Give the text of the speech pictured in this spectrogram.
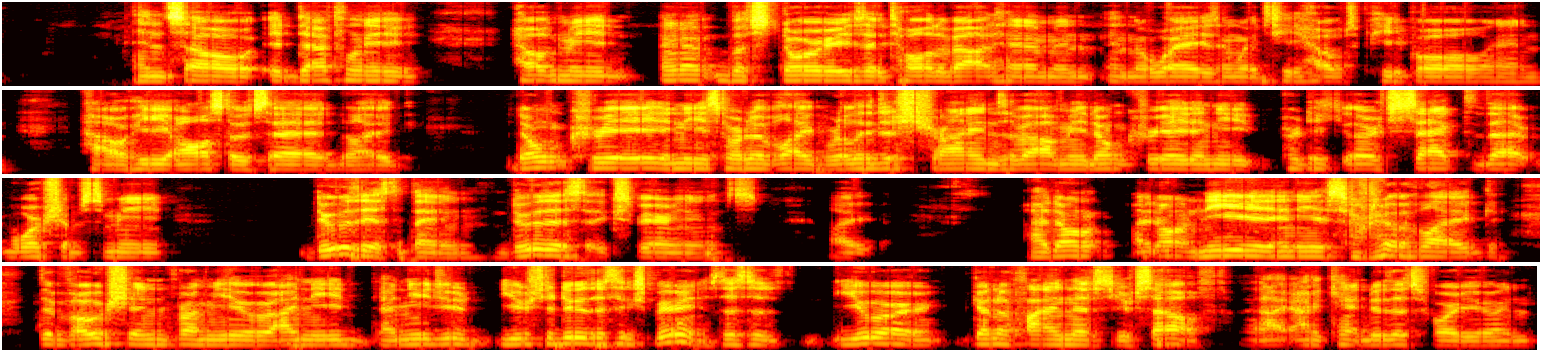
and so it definitely helped me. And the stories they told about him and, and the ways in which he helped people, and how he also said, like, don't create any sort of like religious shrines about me. Don't create any particular sect that worships me. Do this thing, do this experience. Like, I don't, I don't need any sort of like devotion from you. I need I need you you should do this experience. This is you are gonna find this yourself. I, I can't do this for you. And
